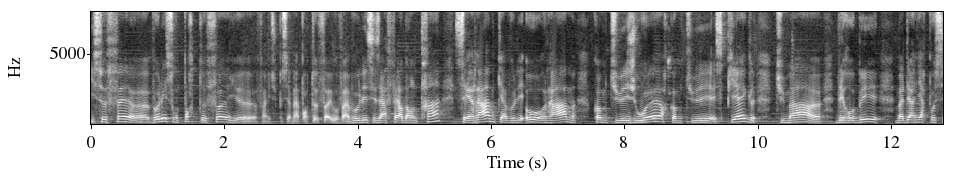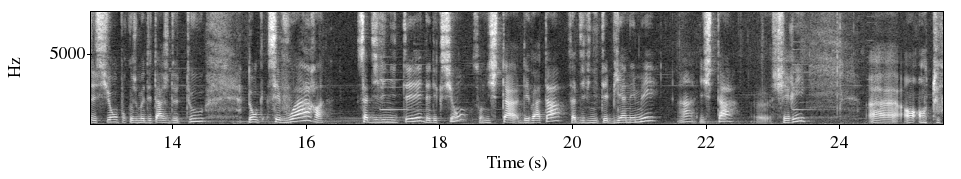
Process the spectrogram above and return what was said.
il se fait euh, voler son portefeuille, euh, enfin je ne sais pas avait un portefeuille, enfin voler ses affaires dans le train. C'est Ram qui a volé. Oh Ram, comme tu es joueur, comme tu es espiègle, tu m'as euh, dérobé ma dernière possession pour que je me détache de tout. Donc c'est voir sa divinité d'élection, son Ishta Devata, sa divinité bien-aimée, hein, Ishta, chérie, en tout.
